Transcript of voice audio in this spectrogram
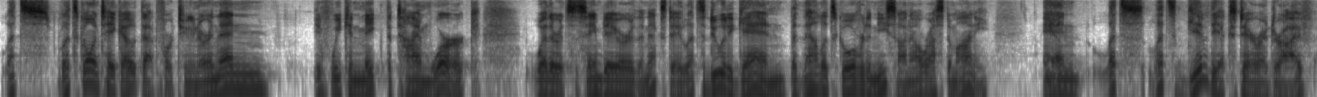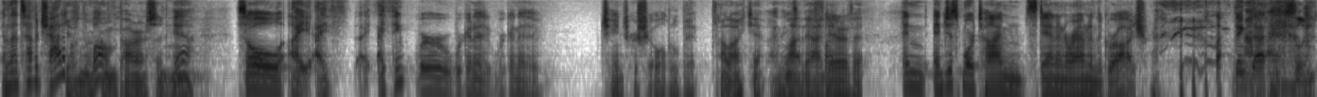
let's let's go and take out that Fortuner, and then if we can make the time work, whether it's the same day or the next day, let's do it again. But now let's go over to Nissan Al Rostamani. And let's let's give the Xterra a drive and let's have a chat Give about them the a comparison. Yeah. So I I th- I think we're we're gonna we're gonna change our show a little bit, I like it. I I like the fun. idea of it. and and just more time standing around in the garage. I think that Excellent.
